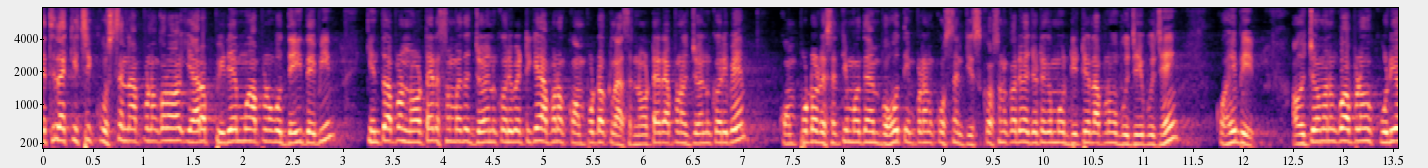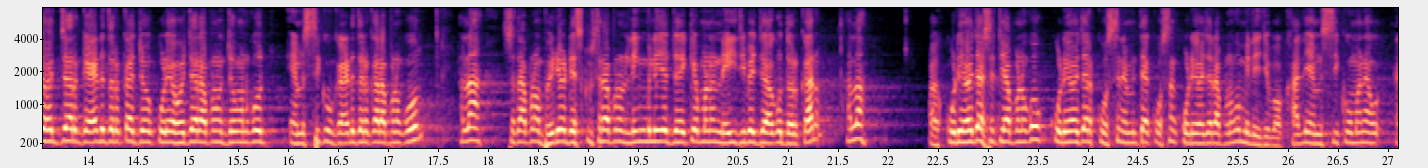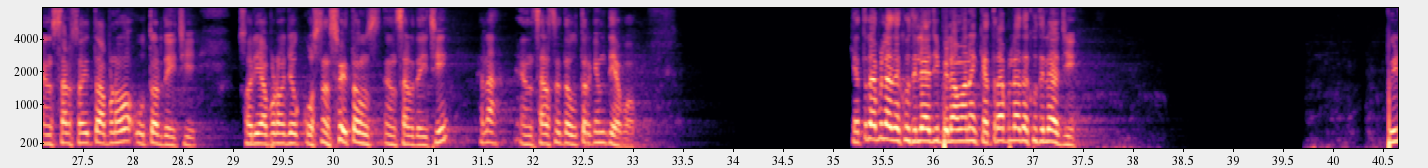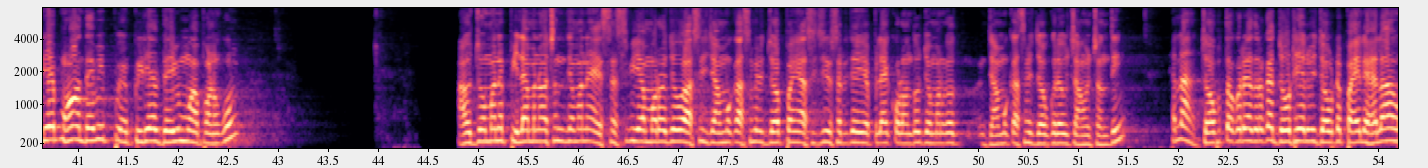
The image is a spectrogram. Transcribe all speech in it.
ଏଥିଲା କିଛି କ୍ୱେଶ୍ଚନ୍ ଆପଣଙ୍କର ୟାର ପି ଡି ଏଫ୍ ମୁଁ ଆପଣଙ୍କୁ ଦେଇଦେବି କିନ୍ତୁ ଆପଣ ନଅଟାରେ ସମସ୍ତେ ଜଏନ୍ କରିବେ ଟିକେ ଆପଣ କମ୍ପ୍ୟୁଟର କ୍ଲାସ୍ ନଅଟାରେ ଆପଣ ଜଏନ୍ କରିବେ କମ୍ପ୍ୟୁଟରରେ ସେଠି ମଧ୍ୟ ଆମେ ବହୁତ ଇମ୍ପୋର୍ଟାଣ୍ଟ କ୍ୱେଶ୍ଚନ୍ ଡିସ୍କସନ୍ କରିବା ଯେଉଁଟାକି ମୁଁ ଡିଟେଲ୍ ଆପଣଙ୍କୁ ବୁଝେଇ ବୁଝେଇ କହିବି ଆଉ ଯେଉଁମାନଙ୍କୁ ଆପଣଙ୍କୁ କୋଡ଼ିଏ ହଜାର ଗାଇଡ଼୍ ଦରକାର ଯେଉଁ କୋଡ଼ିଏ ହଜାର ଆପଣ ଯେଉଁମାନଙ୍କୁ ଏମ୍ ସିକୁ ଗାଇଡ଼୍ ଦରକାର ଆପଣଙ୍କୁ ହେଲା ସେଟା ଆପଣ ଭିଡ଼ିଓ ଡିସ୍କ୍ରିପ୍ସନ୍ରେ ଆପଣଙ୍କୁ ଲିଙ୍କ୍ ମିଳିଯିବ ଯାଇକି ଆପଣ ନେଇଯିବେ ଯାହାକୁ ଦରକାର ହେଲା ଆଉ କୋଡ଼ିଏ ହଜାର ସେଠି ଆପଣଙ୍କୁ କୋଡ଼ିଏ ହଜାର କ୍ୱେଶ୍ଚନ୍ ଏମିତିଆ କ୍ୱେଶ୍ଚନ୍ କୋଡ଼ିଏ ହଜାର ଆପଣଙ୍କୁ ମିଳିଯିବ ଖାଲି ଏମ୍ ସିକୁ ମାନେ ଆନ୍ସର୍ ସହିତ ଆପଣଙ୍କ ଉତ୍ତର ଦେଇଛି सरी आप क्वेश्चन सहित आंसर देछि हैला आंसर सहित उत्तर केमती हे केतरा पिला देखुथिले आज पिला माने पिला देखुथिले आज पीडीएफ हां देबी पीडीएफ देवी मु आपण को आउ जो मैंने पिला मैंने अच्छा जो मैंने एस एसएसबी आम जो आम्मू काश्मीर जब पई आसी सर जे जो मन जम्मू काश्मीर जब करबा चाहू छंती हैला तो करया दरकार जोठी जॉब टे पाइले हैला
